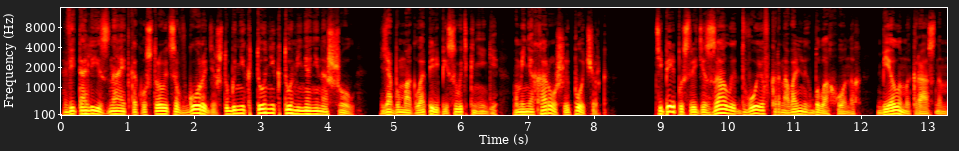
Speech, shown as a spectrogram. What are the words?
Виталий знает, как устроиться в городе, чтобы никто-никто меня не нашел. Я бы могла переписывать книги. У меня хороший почерк. Теперь посреди залы двое в карнавальных балахонах белым и красным,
